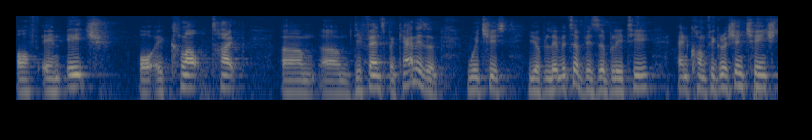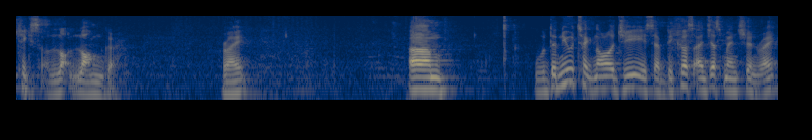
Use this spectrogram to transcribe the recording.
of an edge or a cloud type um, um, defense mechanism, which is you have limited visibility and configuration change takes a lot longer, right? Um, the new technology is that because I just mentioned, right,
